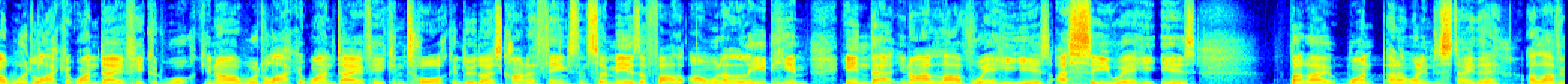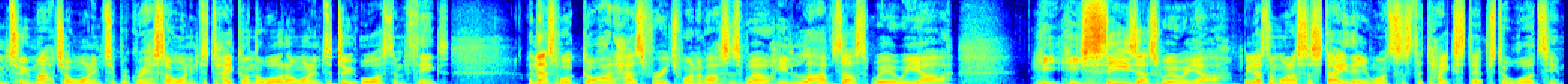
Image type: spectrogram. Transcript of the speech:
I would like it one day if he could walk. You know, I would like it one day if he can talk and do those kind of things. And so me as a father, I want to lead him in that. You know, I love where he is. I see where he is. But I want I don't want him to stay there. I love him too much. I want him to progress. I want him to take on the world. I want him to do awesome things. And that's what God has for each one of us as well. He loves us where we are. He, he sees us where we are, but He doesn't want us to stay there. He wants us to take steps towards Him.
